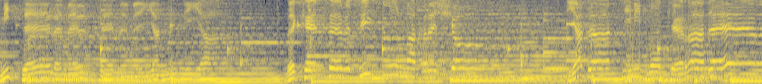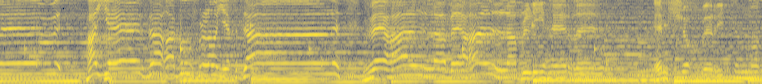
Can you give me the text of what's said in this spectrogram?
מתלם אל תלם יניע. בקצב צלצול מחרשות ידעתי מבוקר עד ערב היזע הגוף לא יחדל והלאה והלאה בלי הרף. אמשוך בריתמות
